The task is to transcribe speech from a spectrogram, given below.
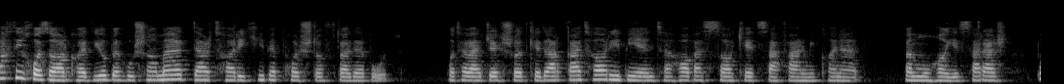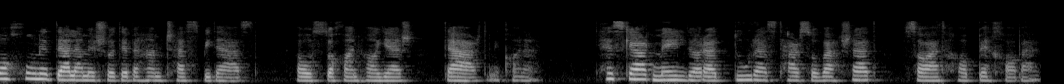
وقتی خوزارکادیو به هوش آمد در تاریکی به پشت افتاده بود. متوجه شد که در قطاری بی انتها و ساکت سفر می کند و موهای سرش با خون دلمه شده به هم چسبیده است و استخوانهایش درد می کند. حس کرد میل دارد دور از ترس و وحشت ساعتها بخوابد.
